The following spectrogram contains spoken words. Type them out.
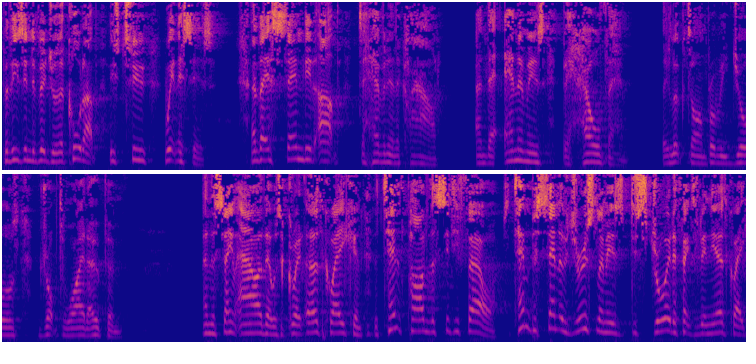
But these individuals are called up, these two witnesses, and they ascended up to heaven in a cloud, and their enemies beheld them. They looked on, probably jaws dropped wide open. And the same hour there was a great earthquake and the tenth part of the city fell. So 10% of Jerusalem is destroyed effectively in the earthquake.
